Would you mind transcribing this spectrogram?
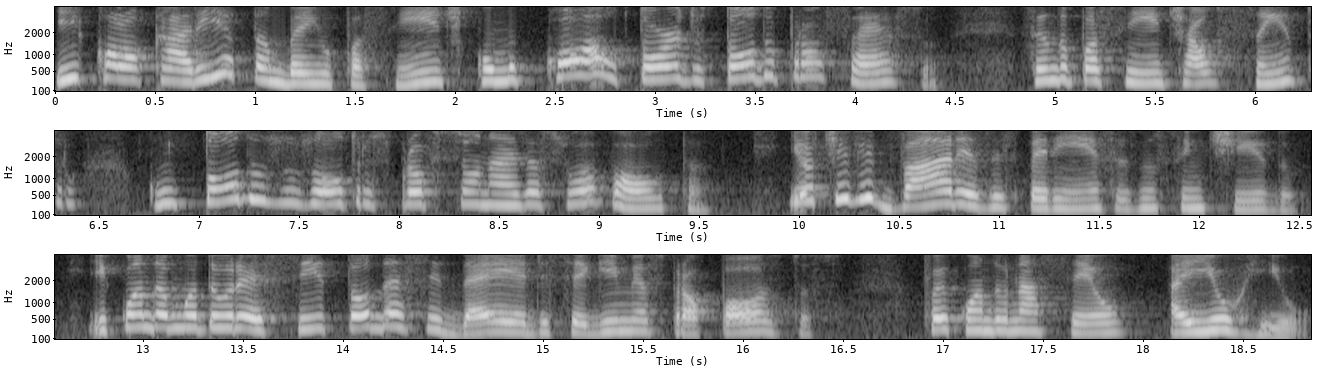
e colocaria também o paciente como coautor de todo o processo, sendo o paciente ao centro com todos os outros profissionais à sua volta. E eu tive várias experiências no sentido. E quando amadureci toda essa ideia de seguir meus propósitos, foi quando nasceu a Rio.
